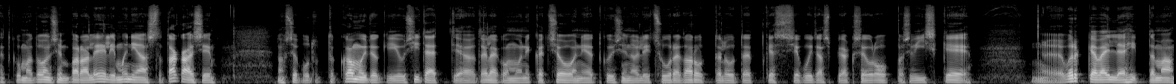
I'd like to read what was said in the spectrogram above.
et kui ma toon siin paralleeli mõni aasta tagasi, noh, see puudutab ka muidugi ju sidet ja telekommunikatsiooni, et kui siin olid suured arutelud, et kes ja kuidas peaks Euroopas 5G eh, võrke välja ehitama,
